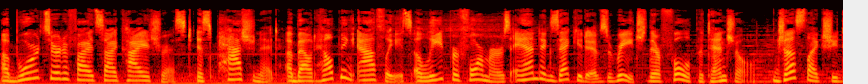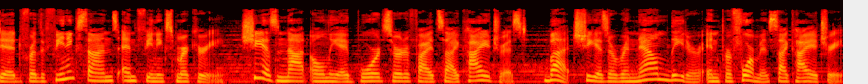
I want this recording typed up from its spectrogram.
a board certified psychiatrist, is passionate about helping athletes, elite performers, and executives reach their full potential, just like she did for the Phoenix Suns and Phoenix Mercury. She is not only a board certified psychiatrist, but she is a renowned leader in performance psychiatry.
